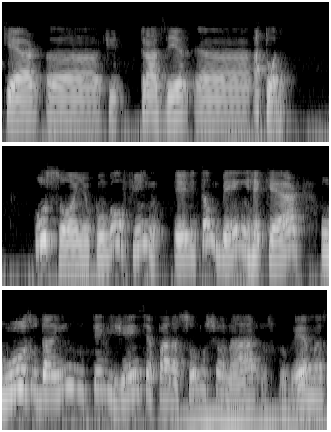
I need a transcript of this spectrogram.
quer uh, te trazer uh, à tona. O sonho com o golfinho, ele também requer o uso da inteligência para solucionar os problemas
